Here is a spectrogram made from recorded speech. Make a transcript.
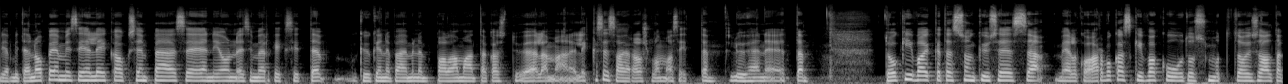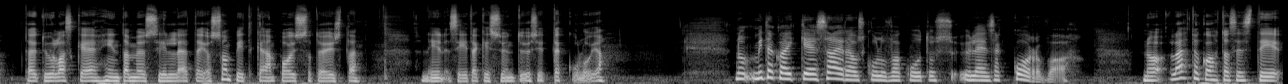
ja mitä nopeammin siihen leikkaukseen pääsee, niin on esimerkiksi sitten kykeneväinen palaamaan takaisin työelämään, eli se sairausloma sitten lyhenee, että Toki vaikka tässä on kyseessä melko arvokaskin vakuutus, mutta toisaalta täytyy laskea hinta myös sille, että jos on pitkään poissa töistä, niin siitäkin syntyy sitten kuluja. No mitä kaikkea sairauskuluvakuutus yleensä korvaa? No lähtökohtaisesti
